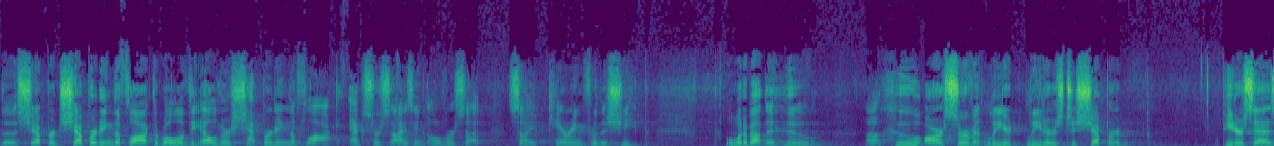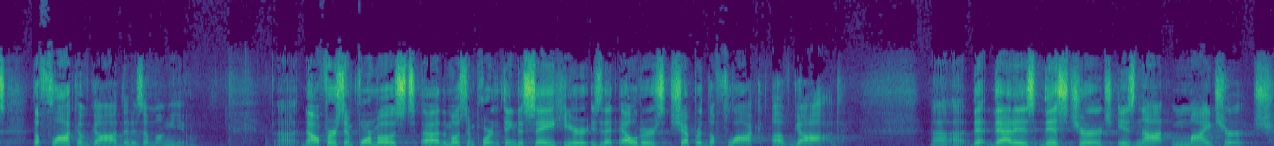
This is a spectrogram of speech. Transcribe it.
the shepherd. Shepherding the flock, the role of the elder, shepherding the flock, exercising oversight, sight, caring for the sheep. Well, what about the who? Uh, who are servant lead- leaders to shepherd? Peter says, the flock of God that is among you. Uh, now, first and foremost, uh, the most important thing to say here is that elders shepherd the flock of God. Uh, that, that is, this church is not my church.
